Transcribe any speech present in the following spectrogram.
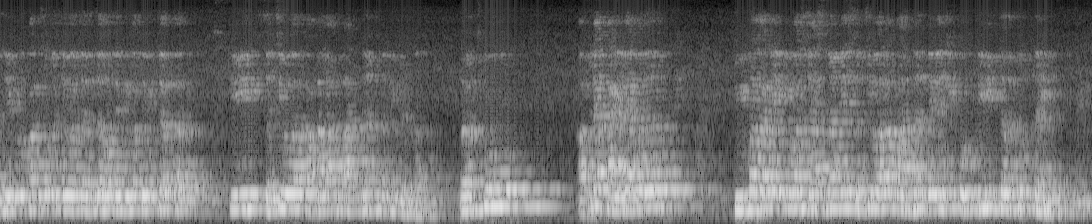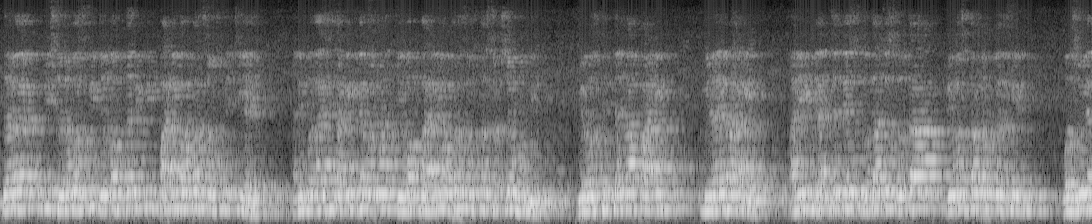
अनेक लोकांसोबत जेव्हा चर्चा होते तेव्हा ते विचारतात की सचिव आम्हाला मानधन कधी मिळणार परंतु आपल्या कायद्यामध्ये विभागाने किंवा शासनाने सचिवाला मानधन देण्याची कोणतीही तरतूद नाही. तर ती सर्वस्वी जबाबदारी ती पाणी वापर संस्थेची आहे. आणि मला सांगितल्याप्रमाणे जेव्हा पाणी वापर संस्था सक्षम होती व्यवस्थित त्यांना पाणी मिळायला लागेल आणि त्यांचं ते स्वतःचं स्वतः व्यवस्थापन करतील वसुल्या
